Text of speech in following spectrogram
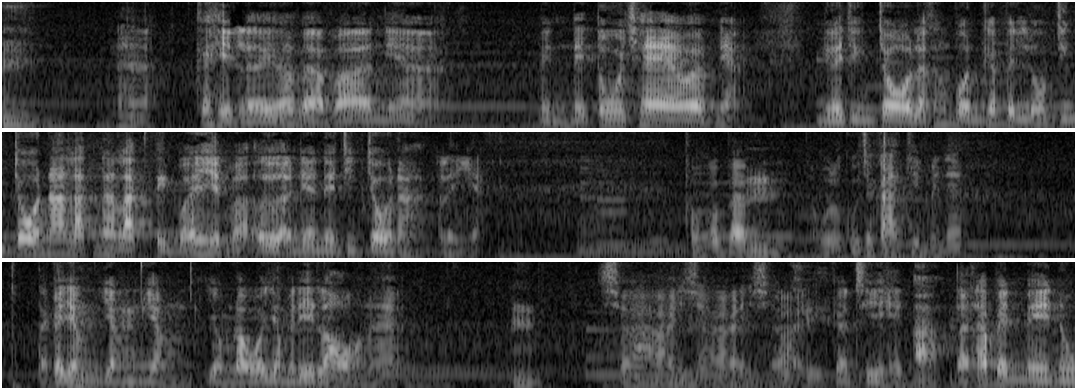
อืมนะฮะ ก็เห็นเลยว่าแบบว่าเนี่ย เป็นในตู้แช่ว่าแบบเนี่ย เนื้อจิงโจ้แล้วข้างบนก็เป็นรูปจิงโจ้น่ารักน่ารักติดไว้ให้เห็นว่าเอออันเนี้ยเนื้อจิงโจ้นะอะไรเงี้ยผมก็แบบอืมโอ้โหแล้วกูจะกล้ากินไหมเนี่ยแต่ก็ยังอืมยังยังยอมรับว่ายังไม่ได้ลองนะฮะอืมใช่ใช่ใช่โอเคก็ที่เห็นอะแต่ถ้าเป็นเมนู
